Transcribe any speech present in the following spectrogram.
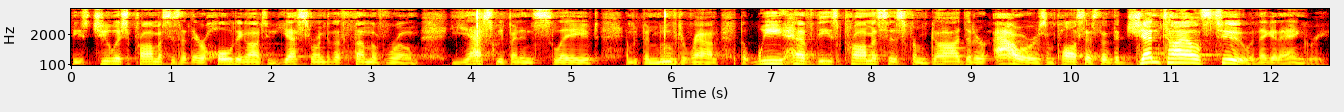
These Jewish promises that they're holding on to. Yes, we're under the thumb of Rome. Yes, we've been enslaved and we've been moved around. But we have these promises from God that are ours. And Paul says they're the Gentiles too. And they get angry.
